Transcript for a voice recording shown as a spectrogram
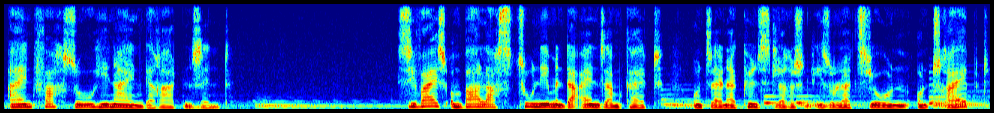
einfach so hineingeraten sind. Sie weiß um Barlachs zunehmende Einsamkeit und seiner künstlerischen Isolation und schreibt,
